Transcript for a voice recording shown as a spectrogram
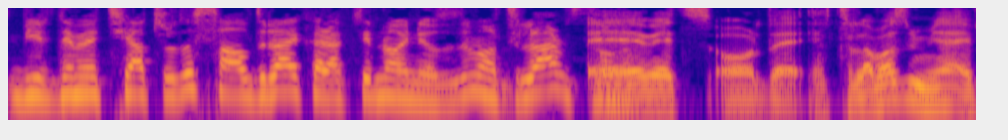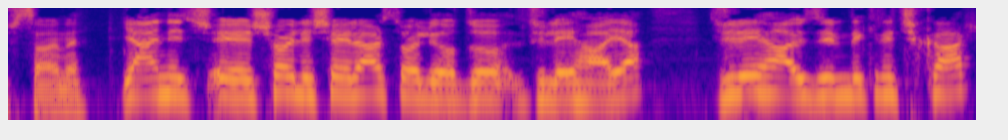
bir deme tiyatroda Saldıray karakterini oynuyordu değil mi? Hatırlar mısın onu? Evet orada. Hatırlamaz mıyım ya? Efsane. Yani e, şöyle şeyler söylüyordu Züleyha'ya. Züleyha üzerindekini çıkar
